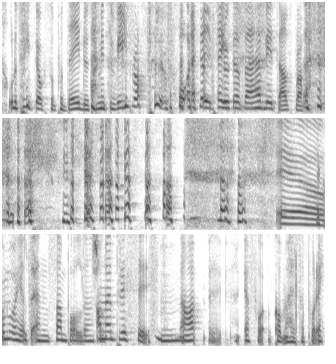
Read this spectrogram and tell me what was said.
Och då tänkte jag också på dig, du som inte vill prata telefon. Jag tänkte att det här blir inte alls bra. Jag Eh, kommer vara helt ensam på ålderns Ja, men precis. Mm. Ja, jag får komma och hälsa på dig.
